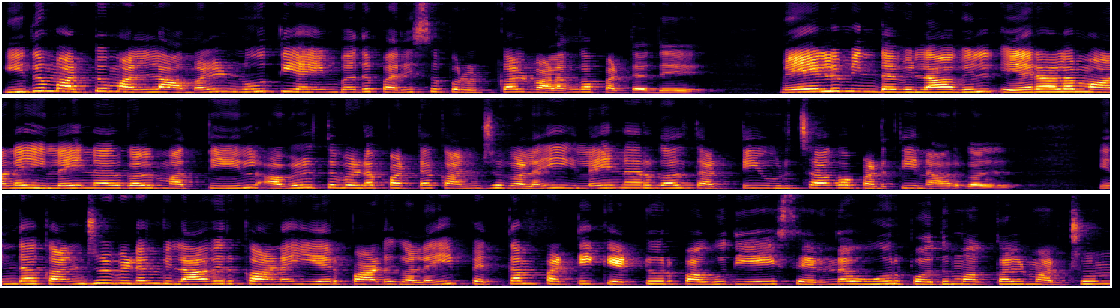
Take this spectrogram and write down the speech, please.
இது மட்டுமல்லாமல் நூற்றி ஐம்பது பரிசு பொருட்கள் வழங்கப்பட்டது. மேலும் இந்த விழாவில் ஏராளமான இளைஞர்கள் மத்தியில் அவிழ்த்துவிடப்பட்ட கன்றுகளை இளைஞர்கள் தட்டி உற்சாகப்படுத்தினார்கள். இந்த கன்றுவிடும் விழாவிற்கான ஏற்பாடுகளை பெத்தம்பட்டி கெட்டூர் பகுதியைச் சேர்ந்த ஊர் பொதுமக்கள் மற்றும்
